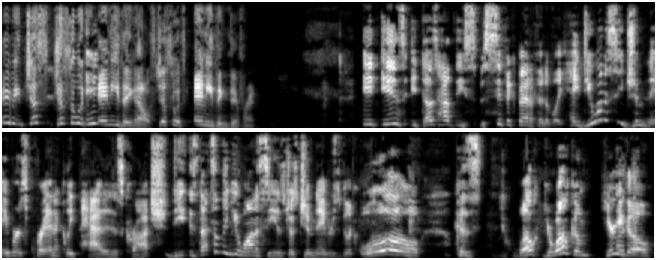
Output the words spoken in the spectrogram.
maybe just just so it's It- anything else, just so it's anything different. It is it does have the specific benefit of like hey do you want to see Jim Nabors frantically pat at his crotch? You, is that something you want to see is just Jim Nabors be like whoa because well you're welcome. Here you I go.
